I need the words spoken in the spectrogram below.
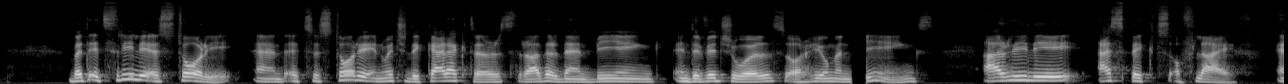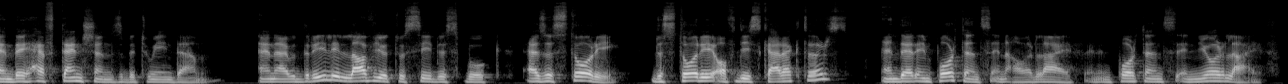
but it's really a story. And it's a story in which the characters, rather than being individuals or human beings, are really aspects of life and they have tensions between them. And I would really love you to see this book as a story the story of these characters and their importance in our life and importance in your life.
